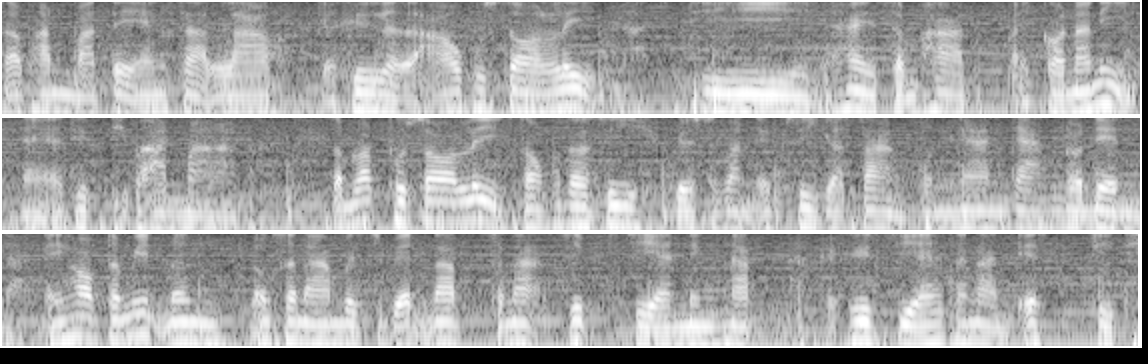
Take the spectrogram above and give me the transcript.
สาพันธ์บาเตแห่งศาสตร์ลาว ก็คือลาวฟุซอลลีก ที่ให้สัมภาษณ์ไปก่อนหน้านี้ในอาทิตย์ที่ผ่านมาสำหรับฟุตซอลลีก2014เบสวัน FC ก็สร้างผลงานอย่างโดดเด่น ในรอบทมิตหนึ่งลงสนามเป็น11 นัด ชนะ 10 เสีย 1 นัด ก็คือเสียทางด้าน STT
